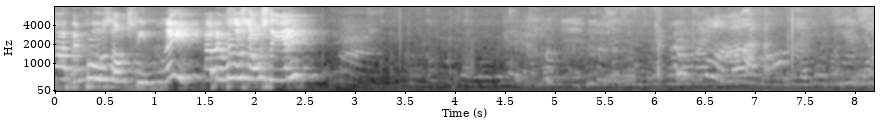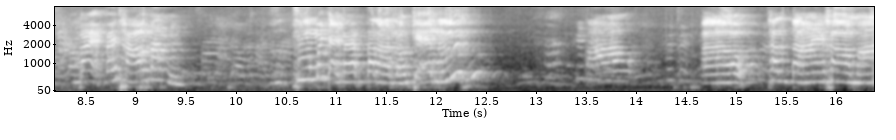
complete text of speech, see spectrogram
ข้าเป็นผู้ทรงศีลเฮ้ยข้าเป็นผู้ทรงศีลไม่ไม้เท้านั่นซื้อมาจากตลาดหนองแคหรือเปล่าเปล่าท่านตายข้ามา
